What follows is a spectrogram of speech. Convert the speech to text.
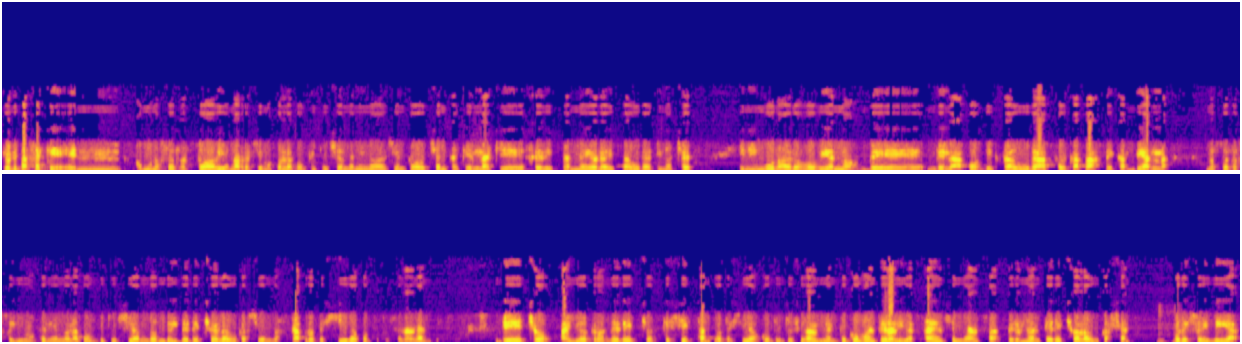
Lo que pasa es que, en, como nosotros todavía nos regimos por la Constitución de 1980, que es la que se dicta en medio de la dictadura de Pinochet, y ninguno de los gobiernos de, de la postdictadura fue capaz de cambiarla, nosotros seguimos teniendo una Constitución donde el derecho de la educación no está protegido constitucionalmente. De hecho, hay otros derechos que sí están protegidos constitucionalmente, como el de la libertad de enseñanza, pero no el derecho a la educación. Por eso hoy día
